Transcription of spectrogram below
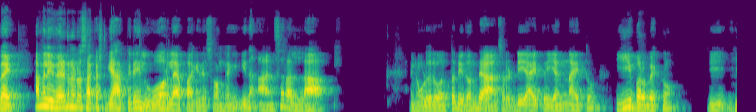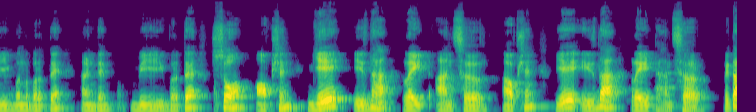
ರೈಟ್. ಆಮೇಲೆ ಇವೆರಡು ನಡುವೆ ಸಾಕಷ್ಟು ಗ್ಯಾಪ್ ಇದೆ. ಇಲ್ಲಿ ಓವರ್ ಲ್ಯಾಪ್ ಆಗಿದೆ. ಸೊ ಹಂಗಾಗಿ ಇದು ಆನ್ಸರ್ ಅಲ್ಲ. ಇನ್ನು ಉಳಿದಿರುವಂಥದ್ದು ಇದೊಂದೇ ಆನ್ಸರ್. ಡಿ ಆಯಿತು, ಎನ್ ಆಯಿತು ಇ ಬರಬೇಕು ಇ ಹೀಗೆ ಬಂದು ಬರುತ್ತೆ ಆ್ಯಂಡ್ ದೆನ್ ಬಿ ಹೀಗೆ ಬರುತ್ತೆ. So option A is the right answer. Option A is the right answer. ಆಯಿತಾ?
